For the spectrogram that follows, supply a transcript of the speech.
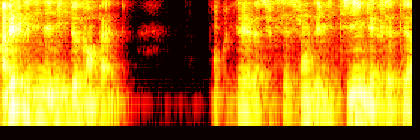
avec les dynamiques de campagne, donc la succession des meetings, etc.,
